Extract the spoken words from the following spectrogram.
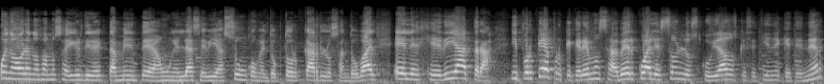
Bueno, ahora nos vamos a ir directamente a un enlace vía Zoom con el doctor Carlos Sandoval, es geriatra. ¿Y por qué? Porque queremos saber cuáles son los cuidados que se tiene que tener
